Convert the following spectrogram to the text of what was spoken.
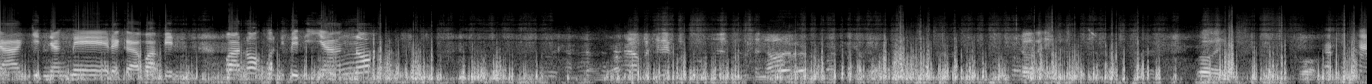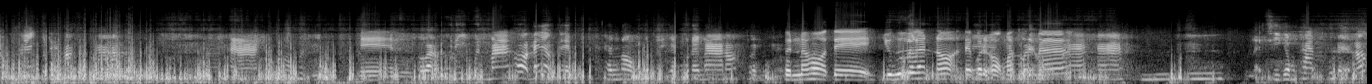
ยากินหยังแน่แล้วก็ว่าเป็นว่าน้องเพิ่นนี่เป็นอีหยังเนาะเราก็จะได้ประตูเงินกันเนาะเลยเลยก็หาให้คนได้มาหาน้องคนนี้แม่นเพราะว่านี่เพิ่นมาฮอดแล้วแต่ทางน้องเพิ่นก็ยังบ่ได้มาเนาะเพิ่นเพิ่นมาฮอดแต่อยู่เฮือนเนาะแต่บ่ได้ออกมาเพิ่นนะมาและสีกำพันผู้ใดเนาะ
